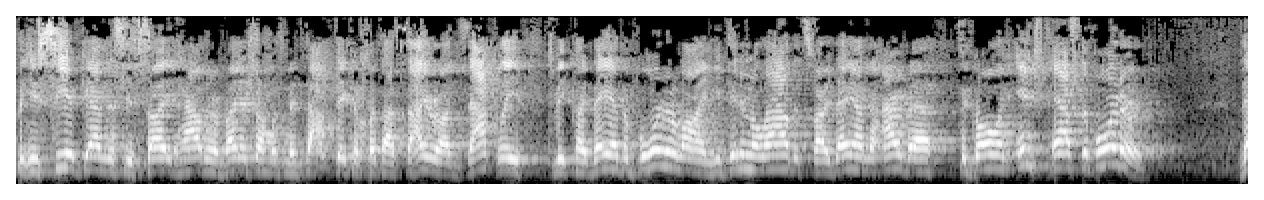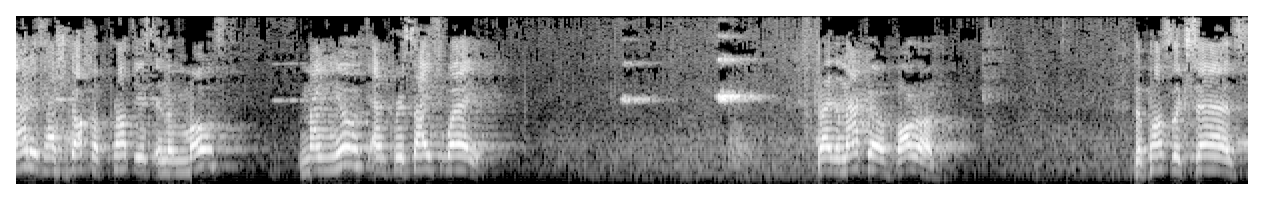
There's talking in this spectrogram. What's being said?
But you see again this Yisaid, how the Shalom was medaptik and Chut exactly to be Kaiveya, the borderline. He didn't allow the Tzvardeya and the Arba to go an inch past the border. That is Hashgacha Pratis in the most minute and precise way. By the Makkah of Barad, the Pasuk says,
